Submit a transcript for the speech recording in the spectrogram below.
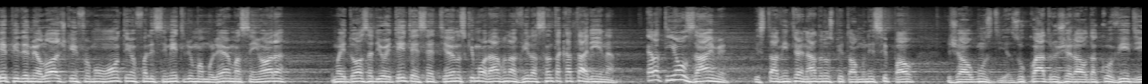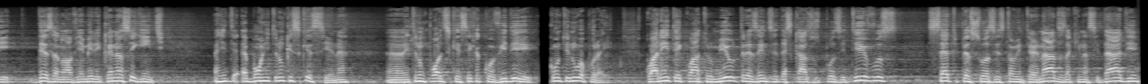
epidemiológica informou ontem o falecimento de uma mulher, uma senhora, uma idosa de 87 anos que morava na Vila Santa Catarina. Ela tinha Alzheimer, estava internada no Hospital Municipal já há alguns dias. O quadro geral da Covid-19 em Americana é o seguinte: gente, é bom a gente nunca esquecer, né? A gente não pode esquecer que a Covid continua por aí. 44.310 casos positivos, sete pessoas estão internadas aqui na cidade.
